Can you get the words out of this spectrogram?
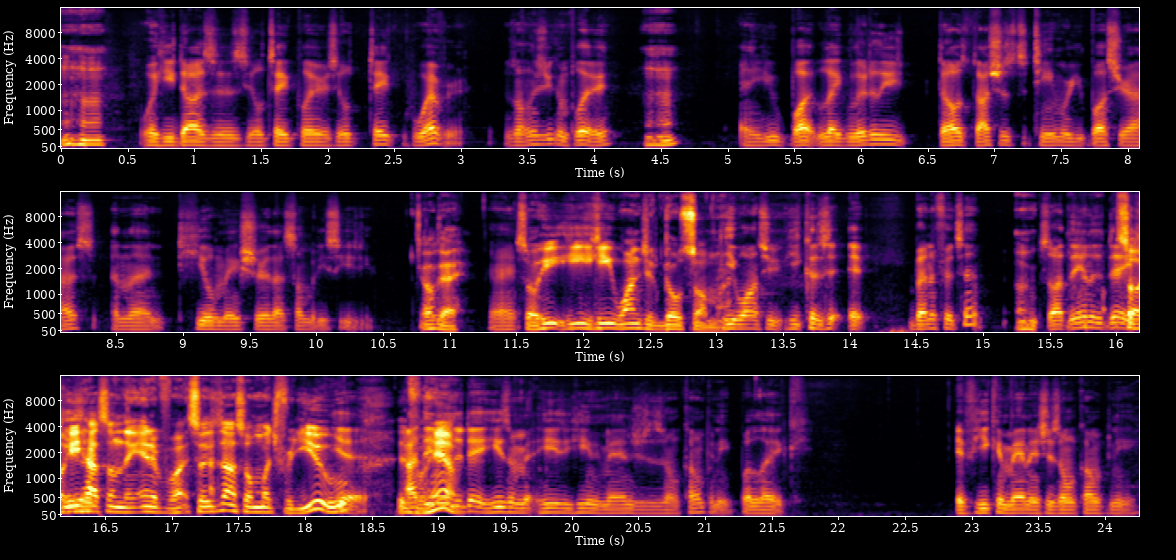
Mm-hmm. what he does is he'll take players, he'll take whoever, as long as you can play, Mm-hmm. and you but like literally that's that's just a team where you bust your ass, and then he'll make sure that somebody sees you, Okay, right? so he he he wants you to go somewhere. He wants you he because it, it benefits him. So at the end of the day, so he he's a- has something in it for. So it's not so much for you. yeah. At the end of the day, he's a he he manages his own company, but like, if he can manage his own company,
